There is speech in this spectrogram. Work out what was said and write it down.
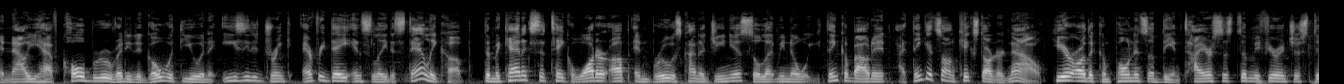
And now you have cold brew ready to go with you in an easy to drink everyday insulated Stanley cup. The mechanics to take water up and brew is kind of genius. So let me know what you think about it. I think it's on Kickstarter now. Here are the components of the entire system if you're interested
